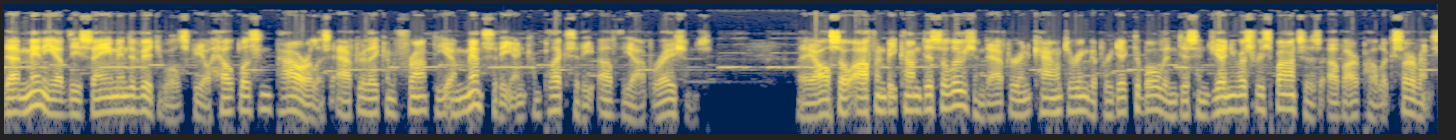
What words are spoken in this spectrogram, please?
that many of these same individuals feel helpless and powerless after they confront the immensity and complexity of the operations. They also often become disillusioned after encountering the predictable and disingenuous responses of our public servants.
